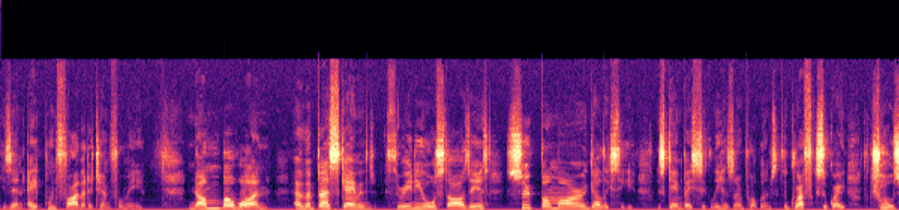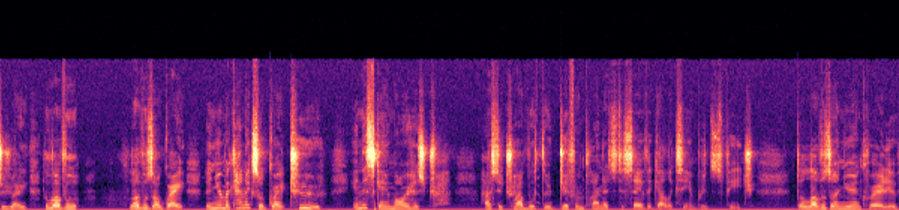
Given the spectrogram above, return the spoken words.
is an 8.5 out of 10 for me. Number 1 and the best game in 3D All Stars is Super Mario Galaxy. This game basically has no problems. The graphics are great, the controls are great, the level levels are great, the new mechanics are great too. In this game, Mario has has to travel through different planets to save the galaxy and Princess Peach. The levels are new and creative.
